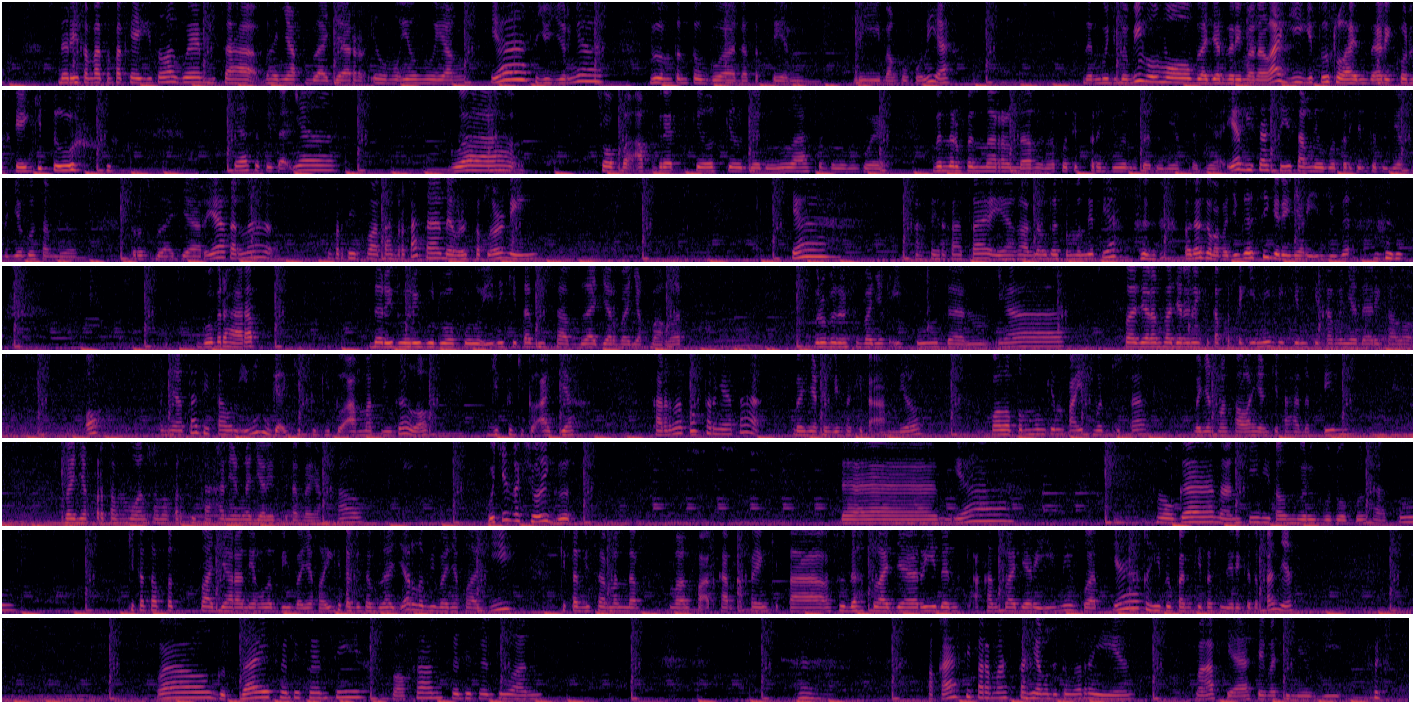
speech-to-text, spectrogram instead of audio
Dari tempat-tempat kayak gitulah gue bisa banyak belajar ilmu-ilmu yang ya sejujurnya belum tentu gue dapetin di bangku kuliah. Dan gue juga bingung mau belajar dari mana lagi gitu selain dari kurs kayak gitu. Ya setidaknya gue coba upgrade skill-skill gue dulu lah sebelum gue bener-bener dalam kutip terjun ke dunia kerja. Ya bisa sih sambil gue terjun ke dunia kerja gue sambil terus belajar. Ya karena seperti pepatah berkata never stop learning. Ya akhir kata ya karena udah semenit ya. Padahal gak apa-apa juga sih gak nyariin juga. Gue berharap dari 2020 ini kita bisa belajar banyak banget. Benar-benar sebanyak itu dan ya pelajaran-pelajaran yang kita petik ini bikin kita menyadari kalau oh ternyata di tahun ini nggak gitu-gitu amat juga loh. Gitu-gitu aja. Karena tuh ternyata banyak yang bisa kita ambil walaupun mungkin pahit buat kita banyak masalah yang kita hadapin banyak pertemuan sama perpisahan yang ngajarin kita banyak hal which is actually good. Dan ya semoga nanti di tahun 2021 kita dapat pelajaran yang lebih banyak lagi kita bisa belajar lebih banyak lagi kita bisa memanfaatkan apa yang kita sudah pelajari dan akan pelajari ini buat ya kehidupan kita sendiri ke depannya. Well goodbye 2020 welcome 2021 Makasih para master yang udah dengerin. Maaf ya, saya masih newbie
